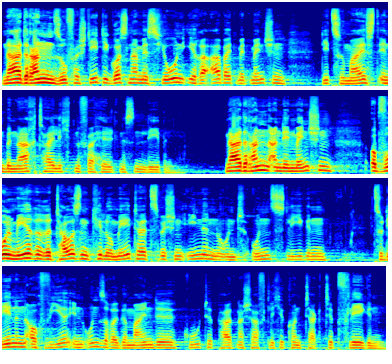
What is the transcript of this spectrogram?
Nah dran, so versteht die Gosner Mission ihre Arbeit mit Menschen, die zumeist in benachteiligten Verhältnissen leben nah dran an den Menschen, obwohl mehrere tausend Kilometer zwischen ihnen und uns liegen, zu denen auch wir in unserer Gemeinde gute partnerschaftliche Kontakte pflegen.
